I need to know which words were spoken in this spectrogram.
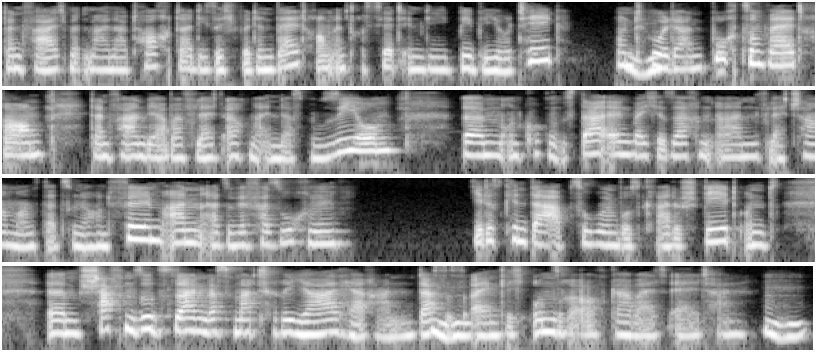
Dann fahre ich mit meiner Tochter, die sich für den Weltraum interessiert, in die Bibliothek und mhm. hole da ein Buch zum Weltraum. Dann fahren wir aber vielleicht auch mal in das Museum ähm, und gucken uns da irgendwelche Sachen an. Vielleicht schauen wir uns dazu noch einen Film an. Also wir versuchen jedes Kind da abzuholen, wo es gerade steht und ähm, schaffen sozusagen das Material heran. Das mhm. ist eigentlich unsere Aufgabe als Eltern. Mhm.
